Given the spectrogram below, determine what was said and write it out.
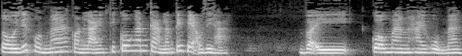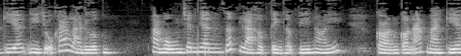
Tôi giết hồn ma, còn lại thì cô ngăn cản làm cái vẹo gì hả? Vậy cô mang hai hồn ma kia đi chỗ khác là được. Hỏa mộng chân nhân rất là hợp tình hợp lý nói. Còn con ác ma kia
